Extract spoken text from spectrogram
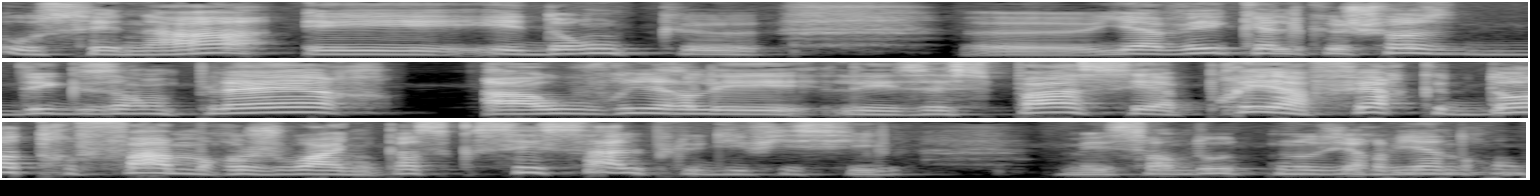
au Sénat. Et, donc, euh, euh, il y avait quelque chose d'exemplaire à ouvrir les, les espaces et après à faire que d'autres femmes rejoignent, parce que c'est ça le plus difficile. Mais sans doute, nous y reviendrons.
